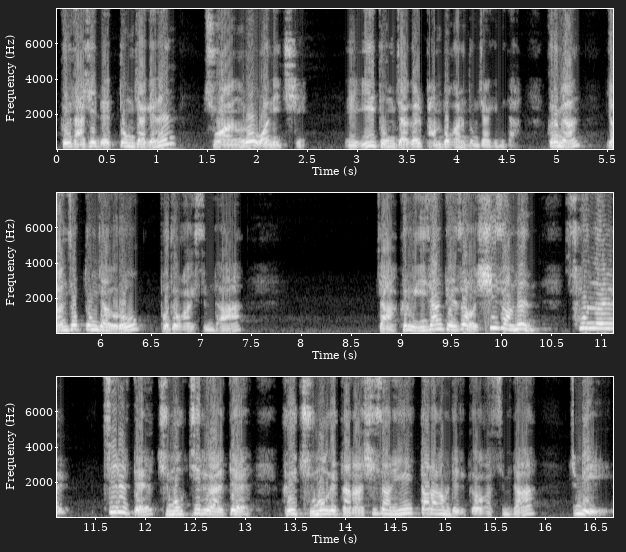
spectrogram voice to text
그리고 다시 넷 동작에는 중앙으로 원위치 예, 이 동작을 반복하는 동작입니다. 그러면 연속 동작으로 보도록 하겠습니다. 자, 그리고 이 상태에서 시선은 손을 찌를 때, 주먹 찌르기 할때 그 주먹에 따라 시선이 따라가면 될 것 같습니다. 준비,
